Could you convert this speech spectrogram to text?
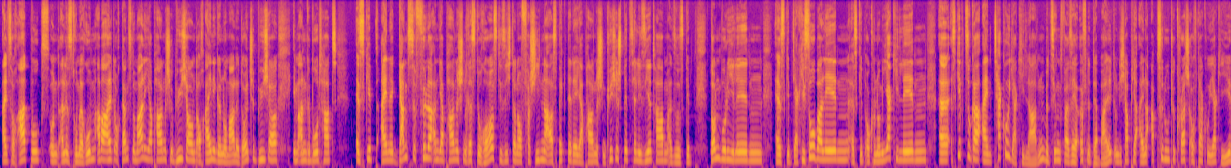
als auch Artbooks und alles drumherum, aber halt auch ganz normale japanische Bücher und auch einige normale deutsche Bücher im Angebot hat. Es gibt eine ganze Fülle an japanischen Restaurants, die sich dann auf verschiedene Aspekte der japanischen Küche spezialisiert haben. Also es gibt Donburi-Läden, es gibt Yakisoba-Läden, es gibt Okonomiyaki-Läden, äh, es gibt sogar einen Takoyaki-Laden, beziehungsweise eröffnet der bald. Und ich habe hier eine absolute Crush auf Takoyaki.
